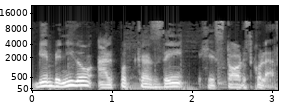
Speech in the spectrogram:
Bienvenido al podcast de Gestor Escolar.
